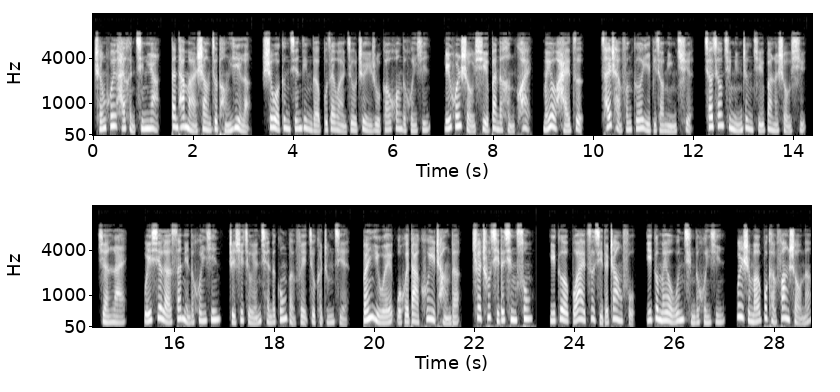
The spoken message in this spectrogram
陈辉还很惊讶，但他马上就同意了，使我更坚定的不再挽救这一入膏肓的婚姻。离婚手续办得很快，没有孩子，财产分割也比较明确。悄悄去民政局办了手续，原来维系了三年的婚姻，只需九元钱的工本费就可终结。本以为我会大哭一场的，却出奇的轻松。一个不爱自己的丈夫，一个没有温情的婚姻，为什么不肯放手呢？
